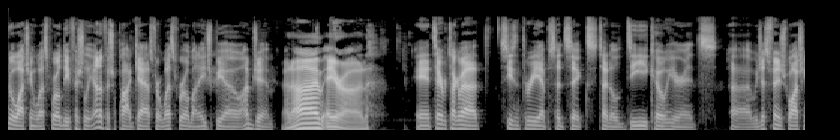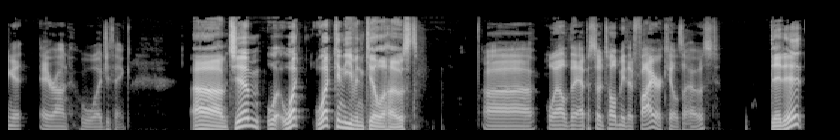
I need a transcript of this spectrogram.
to Watching Westworld, the officially unofficial podcast for Westworld on HBO. I'm Jim. And I'm Aaron. And today we're talking about season three, episode six, titled Decoherence. Uh, we just finished watching it. Aaron, what'd you think? Uh, Jim, wh- what what can even kill a host? Uh, well, the episode told me that fire kills a host. Did it?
